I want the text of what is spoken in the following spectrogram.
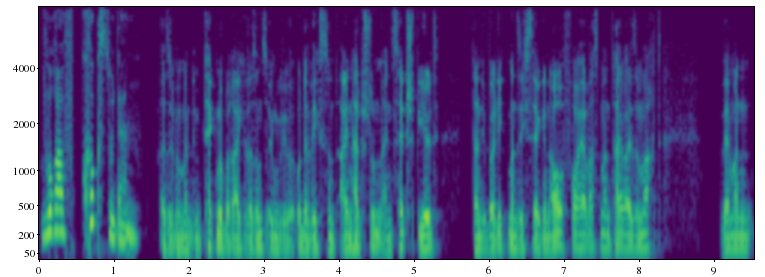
worauf guckst du dann? Also wenn man im Techno-Bereich oder sonst irgendwie unterwegs ist und eineinhalb Stunden ein Set spielt, dann überlegt man sich sehr genau vorher, was man teilweise macht. Wenn man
